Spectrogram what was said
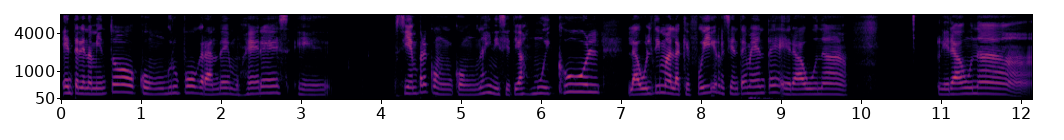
entrenamiento con un grupo grande de mujeres. eh, siempre con, con unas iniciativas muy cool. La última a la que fui recientemente era una. Era una.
